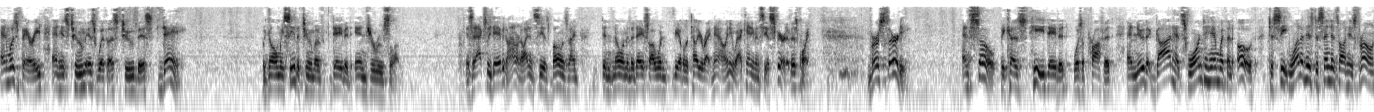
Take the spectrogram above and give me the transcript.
and was buried and his tomb is with us to this day. We go and we see the tomb of David in Jerusalem. Is it actually David? I don't know. I didn't see his bones and I didn't know him in the day, so I wouldn't be able to tell you right now. Anyway, I can't even see a spirit at this point. Verse 30. And so, because he, David, was a prophet and knew that God had sworn to him with an oath to seat one of his descendants on his throne,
